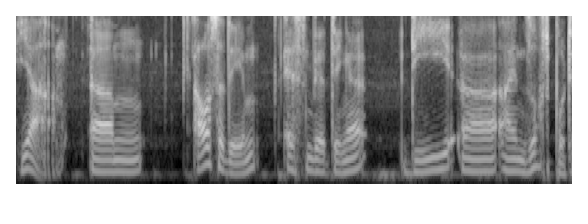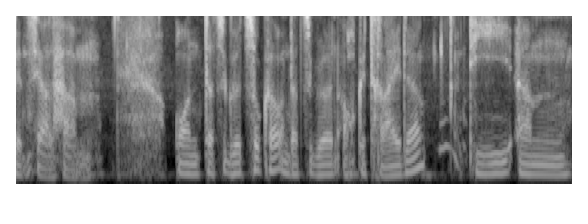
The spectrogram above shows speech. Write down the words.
Ja, ähm, außerdem essen wir Dinge, die äh, ein Suchtpotenzial haben. Und dazu gehört Zucker und dazu gehören auch Getreide, die ähm,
